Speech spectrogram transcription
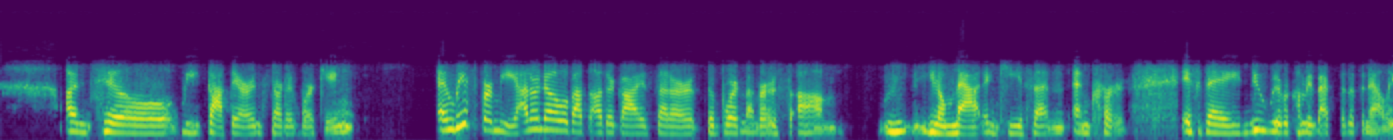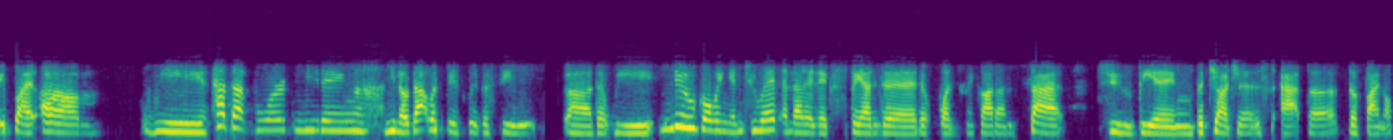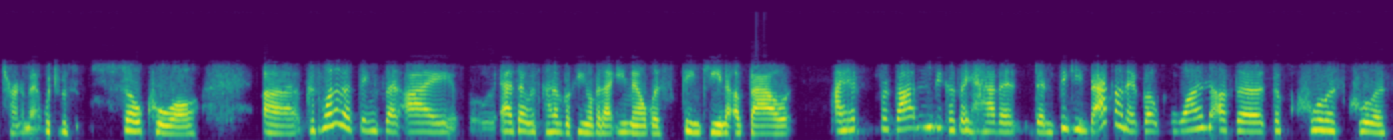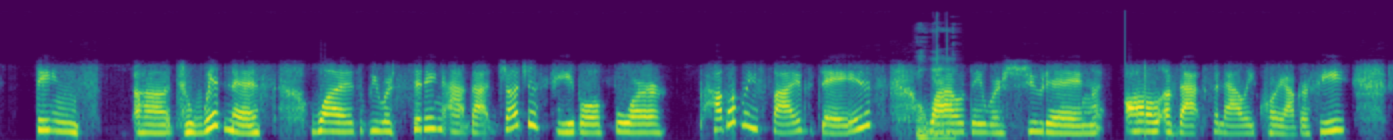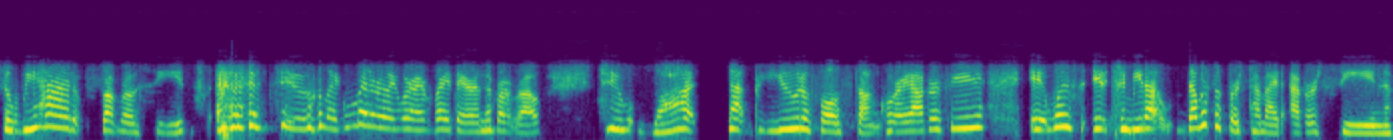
until we got there and started working. At least for me, I don't know about the other guys that are the board members. Um, you know Matt and Keith and and Kurt if they knew we were coming back for the finale. But um, we had that board meeting. You know that was basically the scene uh, that we knew going into it, and then it expanded once we got on set to being the judges at the the final tournament, which was so cool. Because uh, one of the things that I, as I was kind of looking over that email, was thinking about I had forgotten because I haven't been thinking back on it, but one of the, the coolest, coolest things uh, to witness was we were sitting at that judges table for probably five days oh, wow. while they were shooting all of that finale choreography. So we had front row seats to like literally we're right there in the front row to watch that beautiful stunt choreography. It was it to me that that was the first time I'd ever seen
